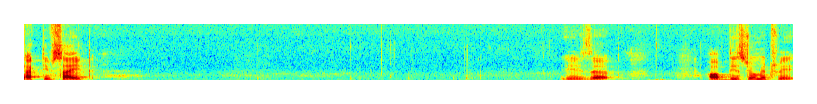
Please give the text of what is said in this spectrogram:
active site. is uh, of this geometry.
